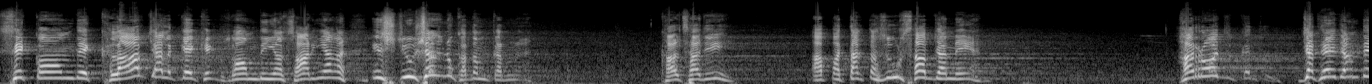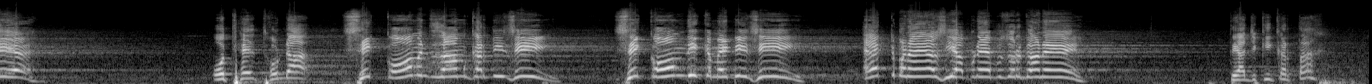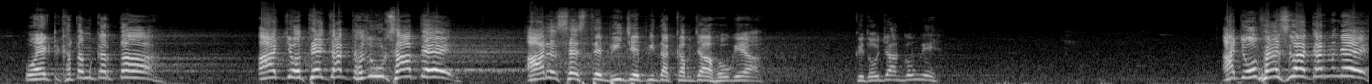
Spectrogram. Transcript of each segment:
ਸਿੱਖ ਕੌਮ ਦੇ ਖਿਲਾਫ ਚੱਲ ਕੇ ਕੌਮ ਦੀਆਂ ਸਾਰੀਆਂ ਇੰਸਟੀਟਿਊਸ਼ਨਸ ਨੂੰ ਖਤਮ ਕਰਨਾ ਖਾਲਸਾ ਜੀ ਆਪਾਂ ਤਖਤ ਹਜ਼ੂਰ ਸਾਹਿਬ ਜਾਂਦੇ ਆ ਹਰ ਰੋਜ਼ ਜਥੇ ਜਾਂਦੇ ਆ ਉੱਥੇ ਤੁਹਾਡਾ ਸਿੱਖ ਕੌਮ ਇੰਤਜ਼ਾਮ ਕਰਦੀ ਸੀ ਸਿੱਖ ਕੌਮ ਦੀ ਕਮੇਟੀ ਸੀ ਐਕਟ ਬਣਾਇਆ ਸੀ ਆਪਣੇ ਬਜ਼ੁਰਗਾਂ ਨੇ ਤੇ ਅੱਜ ਕੀ ਕਰਤਾ ਉਹ ਐਕਟ ਖਤਮ ਕਰਤਾ ਅੱਜ ਉੱਥੇ ਜਗਤ ਹਜ਼ੂਰ ਸਾਹਿਬ ਤੇ ਆਰਐਸਐਸ ਤੇ ਬੀਜੇਪੀ ਦਾ ਕਬਜ਼ਾ ਹੋ ਗਿਆ ਕਿਦੋਂ ਜਾਗੋਗੇ ਅੱਜ ਉਹ ਫੈਸਲਾ ਕਰਨਗੇ।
